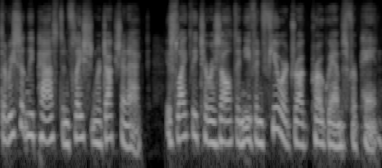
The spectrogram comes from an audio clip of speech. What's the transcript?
The recently passed Inflation Reduction Act is likely to result in even fewer drug programs for pain.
